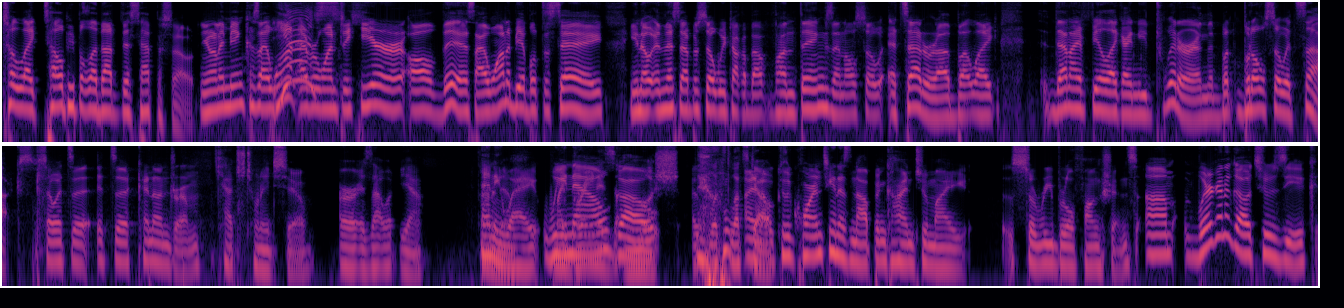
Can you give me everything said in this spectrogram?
to like tell people about this episode. You know what I mean? Because I want Yes. everyone to hear all this. I want to be able to say, you know, in this episode we talk about fun things and also etc. But like, then I feel like I need Twitter, and then, but but also it sucks. So it's a it's a conundrum. catch twenty two, or is that what? Yeah. Anyway, we is go. mush. Let's let's I go. because quarantine has not been kind to my cerebral functions. Um, we're gonna go to Zeke.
